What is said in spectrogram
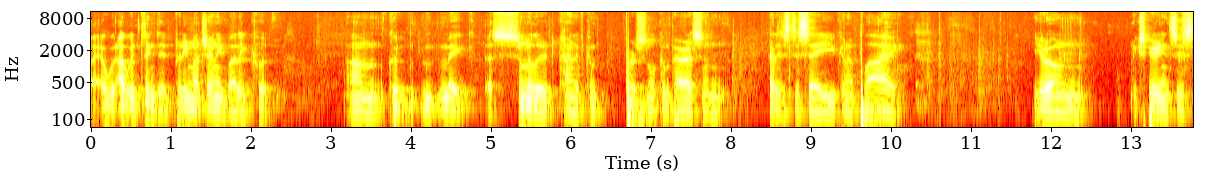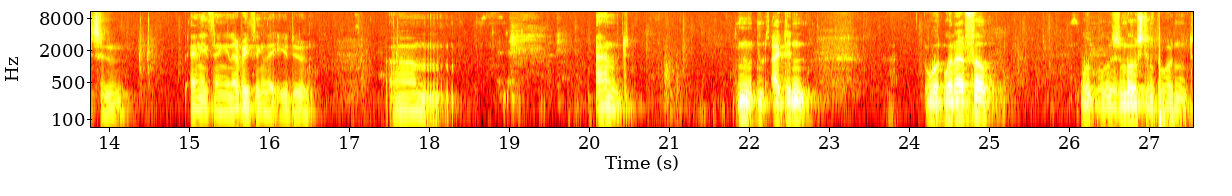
I, would think that pretty much anybody could um, could make a similar kind of com personal comparison. That is to say, you can apply your own experiences to anything and everything that you do. Um, and I didn't. What, what I felt was most important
